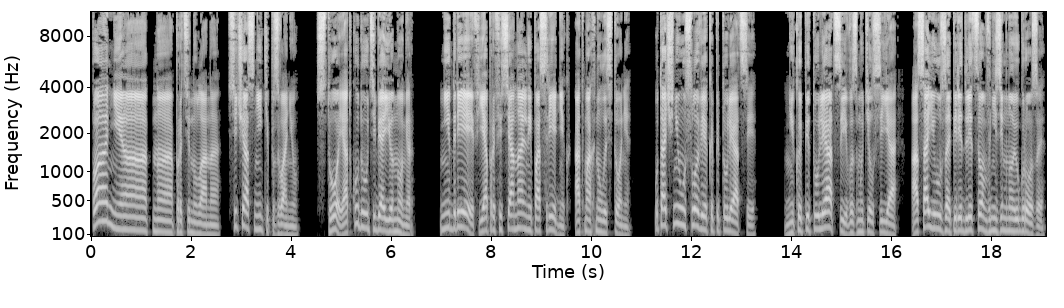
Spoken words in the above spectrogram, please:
«Понятно», — протянула она. «Сейчас Нике позвоню». «Стой, откуда у тебя ее номер?» «Не дрейф, я профессиональный посредник», — отмахнулась Тоня. «Уточню условия капитуляции». «Не капитуляции», — возмутился я, «а союза перед лицом внеземной угрозы»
